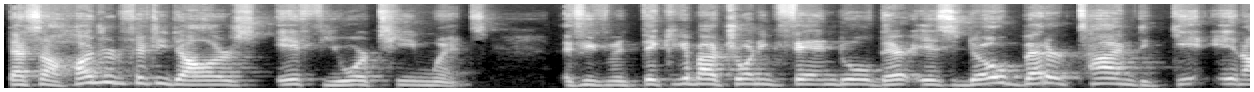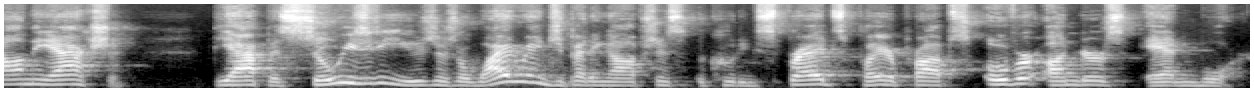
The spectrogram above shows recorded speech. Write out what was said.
That's $150 if your team wins. If you've been thinking about joining FanDuel, there is no better time to get in on the action. The app is so easy to use. There's a wide range of betting options, including spreads, player props, over unders, and more.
